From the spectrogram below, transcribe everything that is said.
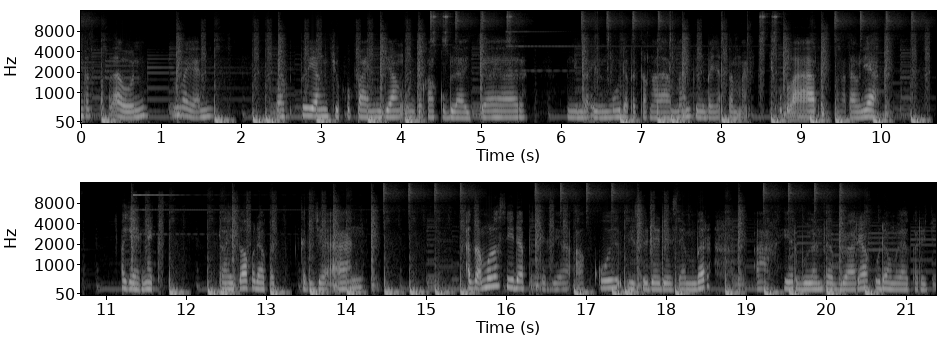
empat tahun lumayan. Waktu yang cukup panjang untuk aku belajar menimba ilmu dapat pengalaman punya banyak teman. Cukup lah setengah tahun ya. Oke okay, next setelah itu aku dapat kerjaan. Agak mulus sih dapat kerja. Aku wisuda Desember akhir bulan Februari aku udah mulai kerja.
